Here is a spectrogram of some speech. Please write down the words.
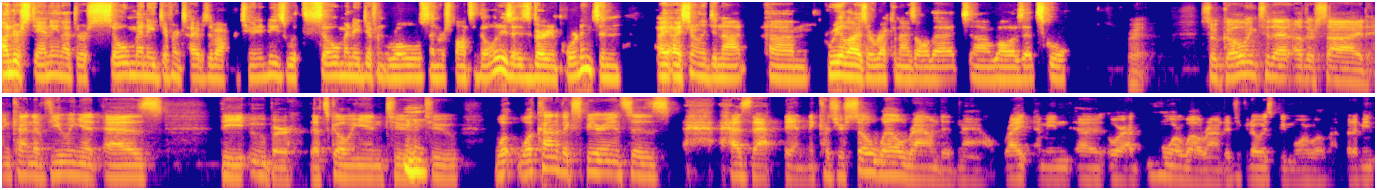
understanding that there are so many different types of opportunities with so many different roles and responsibilities is very important. And I, I certainly did not um, realize or recognize all that uh, while I was at school. Right. So going to that other side and kind of viewing it as the Uber that's going into mm-hmm. to what what kind of experiences has that been? Because you're so well rounded now, right? I mean, uh, or more well rounded. You could always be more well rounded, but I mean,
